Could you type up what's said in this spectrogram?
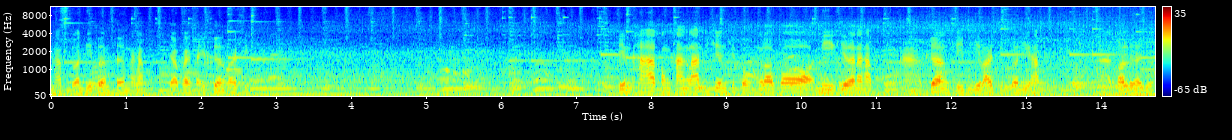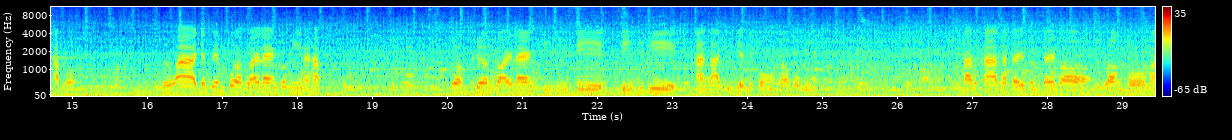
นะครับ ส่วนที่เพิ่มเติมนะครับเดี๋ยวไปใส่เครื่องร้อยสิบสินค้าของทางร้านวิเชียนชิโกของเราก็มีเยอะนะครับเครื่อง CP 110 ตัวนี้ครับก็เหลืออยู่ครับผม หรือว่าจะเป็นพวกร้อยแรงก็มีนะครับ พวกเครื่องร้อยแรง 4DC 4BB ทางร้านวิเชียนชิโกของเราก็มี ถ้าลูกค้าท่านใดสนใจก็ลองโทรมา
